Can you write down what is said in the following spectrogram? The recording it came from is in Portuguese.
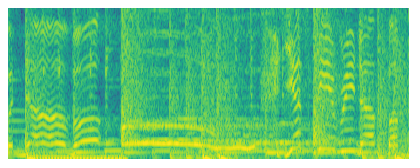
A dove. Oh, ooh, your spirit up above.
